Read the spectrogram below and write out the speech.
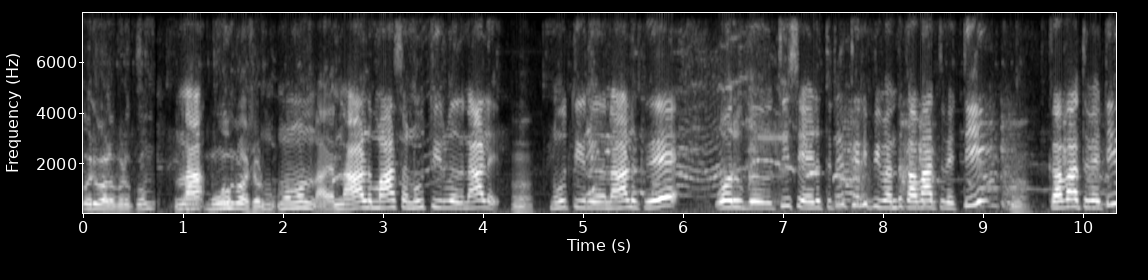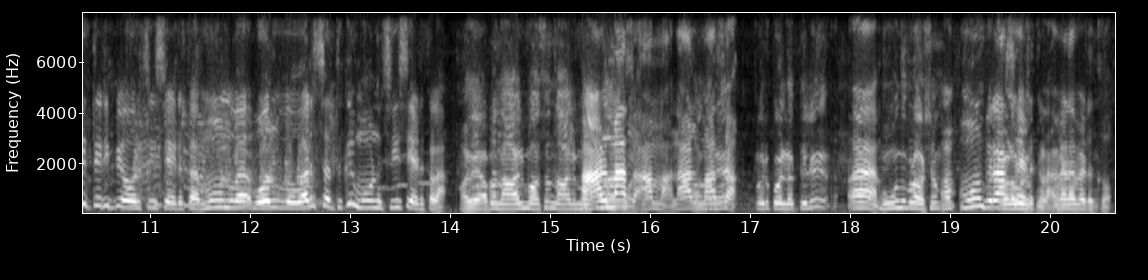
ഒരു വിളവെടുക്കും മൂന്ന് പ്രാവശ്യം എടുക്കും மூணு நாலு மாசம் நூற்றி இருபது நாள் ആ நூற்றி இருபது நாளுக்கு ஒரு ப- சீசை எடுத்துட்டு திருப்பி வந்து கவாத்து வெட்டி கவாத்து வெட்டி திருப்பி ஒரு சீசு எடுக்க மூணு ஒரு வருஷத்துக்கு மூணு சீசு எடுக்கலாம். அது அப்போ நாலு மாதம் நாலு நாலு மாதம் ஆமாம் நாலு மாதம் ஒரு கொல்லத்தில் மூணு பிராவசம் மூணு பிராவசம் எடுக்கலாம் விளவெடுக்கும்.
